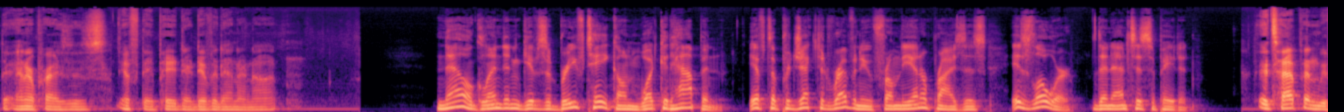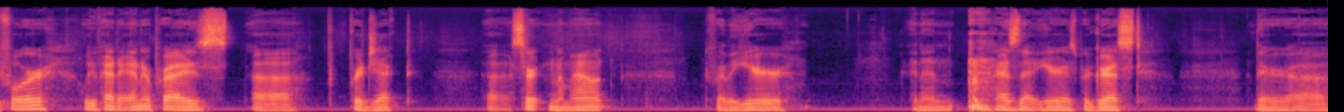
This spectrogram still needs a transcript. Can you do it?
the enterprises if they paid their dividend or not. Now, Glendon gives a brief take on what could happen if the projected revenue from the enterprises is lower than anticipated. It's happened before. We've had an enterprise uh, project a certain amount for the year, and then as that year has progressed, there uh,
